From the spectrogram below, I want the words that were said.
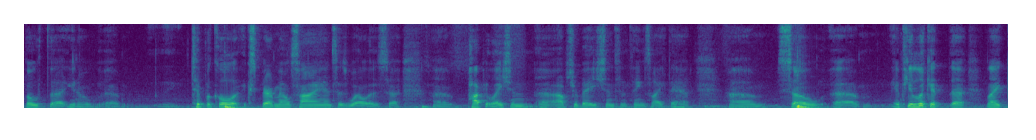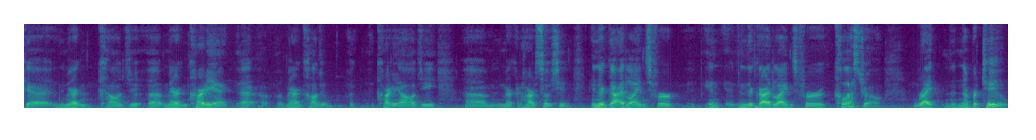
both uh, you know typical experimental science as well as uh, uh, population uh, observations and things like that. Um, so um, if you look at the, like uh, the American College, uh, American Cardiac, uh, American College of Cardiology, um, American Heart Association, in their guidelines for in, in their guidelines for cholesterol, right? Number two,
